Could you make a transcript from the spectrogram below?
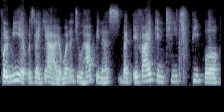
for me it was like yeah i want to do happiness but if i can teach people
